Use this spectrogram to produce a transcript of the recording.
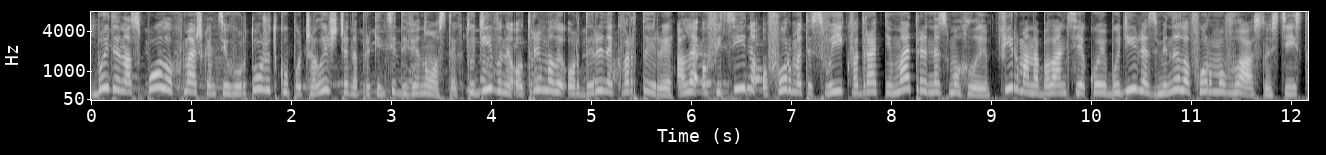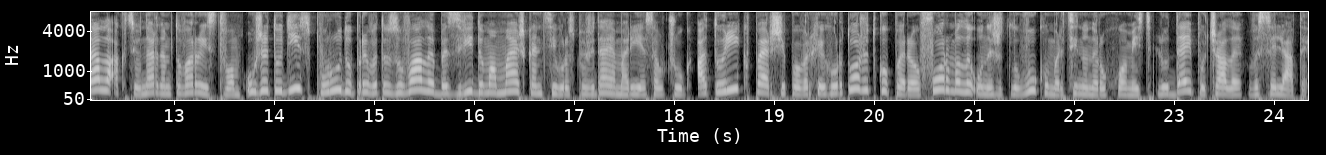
Бити на сполох мешканці гуртожитку почали ще наприкінці 90-х. Тоді вони отримали ордери на квартири, але офіційно оформити свої квадратні метри не змогли. Фірма, на балансі якої будівля змінила форму власності і стала акціонерним товариством. Уже тоді споруду приватизували без відома мешканців, розповідає Марія Савчук. А торік перші поверхи гуртожитку переоформили у нежитлову комерційну нерухомість. Людей почали виселяти.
